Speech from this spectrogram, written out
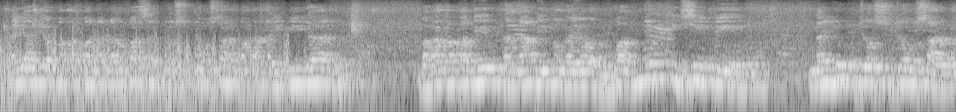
Kaya yung mga mananampas sa Diyos-Diyosan, mga kaibigan, mga kapatid na narito ngayon, huwag niyong isipin na yung Diyos-Diyosan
